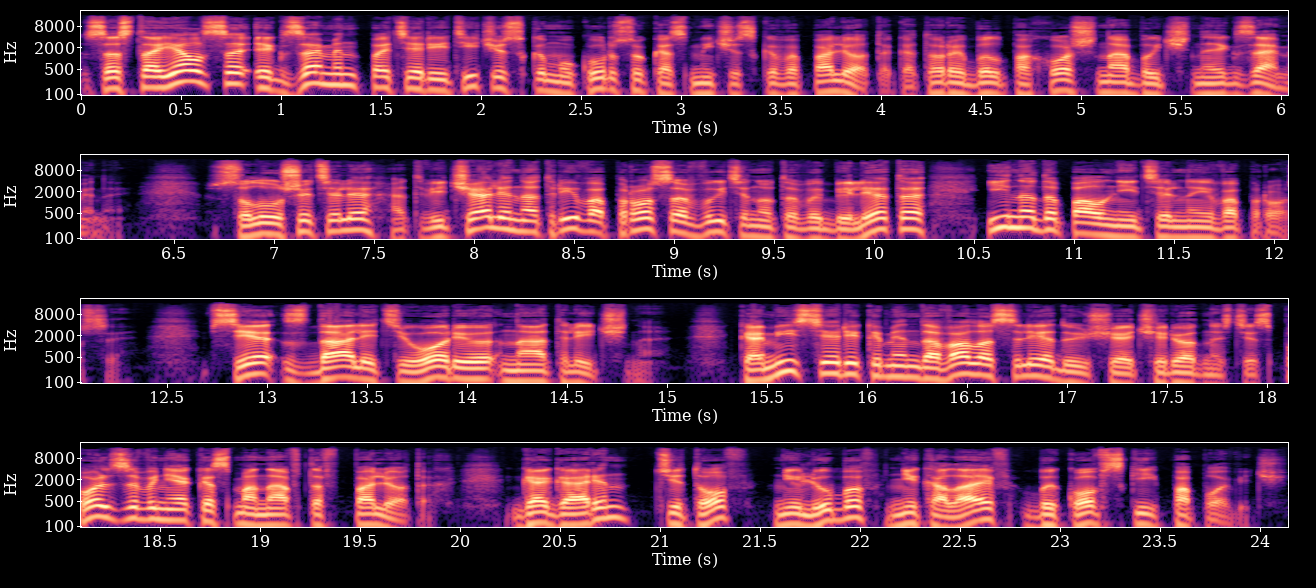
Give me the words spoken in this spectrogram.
состоялся экзамен по теоретическому курсу космического полета, который был похож на обычные экзамены. Слушатели отвечали на три вопроса вытянутого билета и на дополнительные вопросы. Все сдали теорию на отлично. Комиссия рекомендовала следующую очередность использования космонавтов в полетах. Гагарин, Титов, Нелюбов, Николаев, Быковский, Попович.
